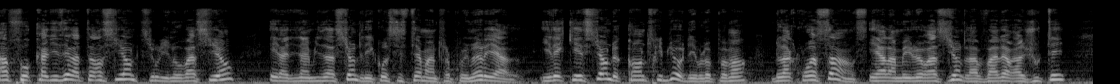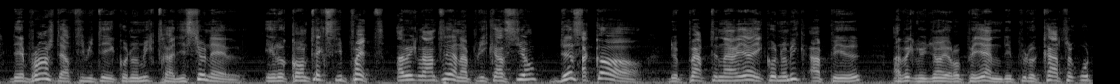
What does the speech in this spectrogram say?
a focalisé l'attention sur l'innovation et la dynamisation de l'écosystème entrepreneurial. Il est question de contribuer au développement de la croissance et à l'amélioration de la valeur ajoutée des branches d'activité économique traditionnelles. Et le contexte y prête avec l'entrée en application de accord de partenariat économique APE avec l'Union européenne depuis le 4 août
